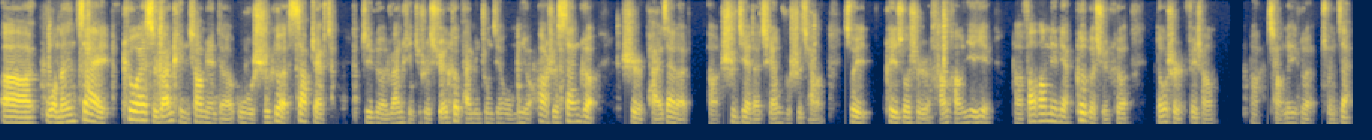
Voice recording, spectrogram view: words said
呃，我们在 QS ranking 上面的五十个 subject 这个 ranking 就是学科排名中间，我们有二十三个是排在了啊世界的前五十强，所以可以说是行行业业啊方方面面各个学科都是非常啊强的一个存在。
